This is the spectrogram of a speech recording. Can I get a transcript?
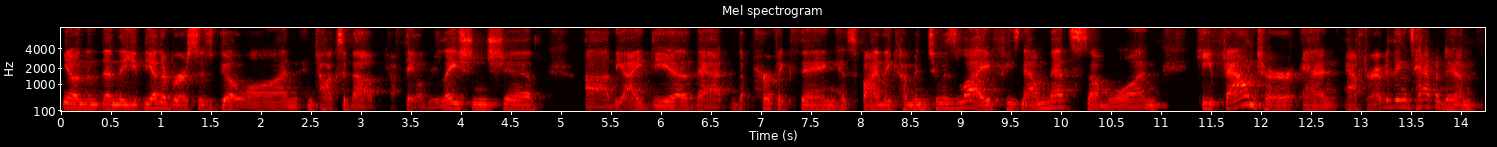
you know, and then, then the, the other verses go on and talks about a failed relationship, uh, the idea that the perfect thing has finally come into his life. He's now met someone. He found her, and after everything that's happened to him,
